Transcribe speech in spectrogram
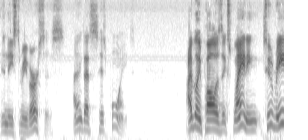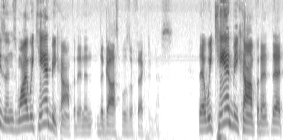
in these three verses. I think that's his point. I believe Paul is explaining two reasons why we can be confident in the gospel's effectiveness. That we can be confident that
